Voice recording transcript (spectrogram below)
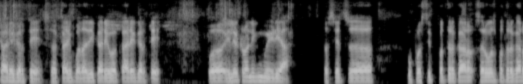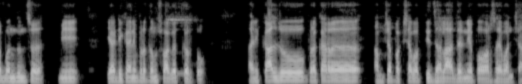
कार्यकर्ते सहकारी पदाधिकारी व कार्यकर्ते व इलेक्ट्रॉनिक मीडिया तसेच उपस्थित पत्रकार सर्वच पत्रकार बंधूंचं मी या ठिकाणी प्रथम स्वागत करतो. आणि काल जो प्रकार आमच्या पक्षाबाबतीत झाला आदरणीय पवार साहेबांच्या.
